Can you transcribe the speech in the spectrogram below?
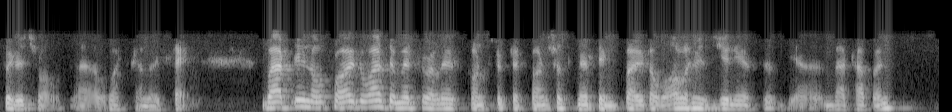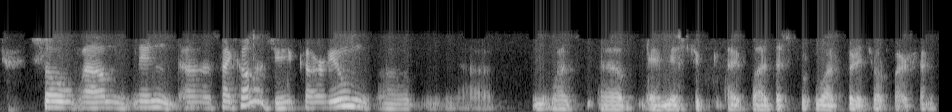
spiritual, uh, what can I say? But, you know, Freud was a materialist, constructed consciousness in spite of all his genius that happened. So um, in uh, psychology, Carl Jung uh, uh, was a mystic, was a was spiritual person,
